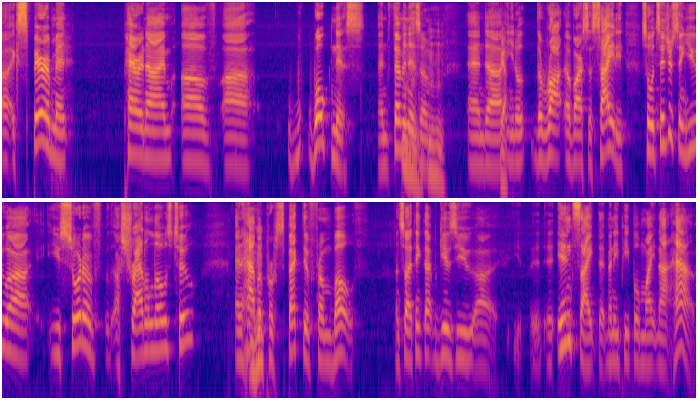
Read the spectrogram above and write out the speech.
uh, experiment paradigm of uh, wokeness and feminism. Mm -hmm, mm -hmm and uh, yeah. you know the rot of our society. So it's interesting. You uh, you sort of uh, straddle those two, and have mm -hmm. a mm-hmm. perspective from both. And so I think that gives you uh, insight that many people might not have.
